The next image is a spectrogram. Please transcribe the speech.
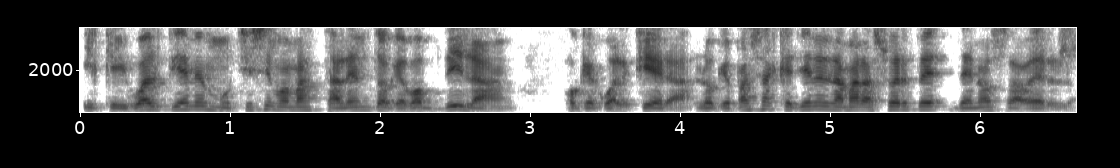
y que igual tienen muchísimo más talento que Bob Dylan o que cualquiera. Lo que pasa es que tienen la mala suerte de no saberlo.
